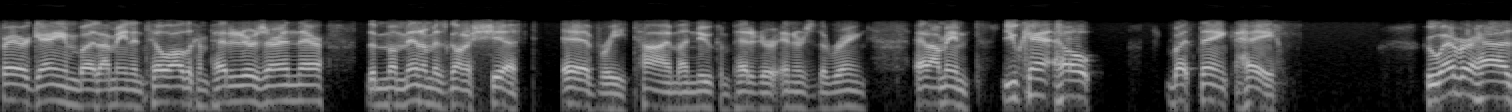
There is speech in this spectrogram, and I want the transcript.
fair game. But I mean, until all the competitors are in there, the momentum is going to shift every time a new competitor enters the ring. And I mean, you can't help but think, hey, whoever has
